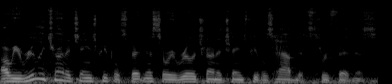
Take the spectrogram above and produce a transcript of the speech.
are we really trying to change people's fitness? Or are we really trying to change people's habits through fitness?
